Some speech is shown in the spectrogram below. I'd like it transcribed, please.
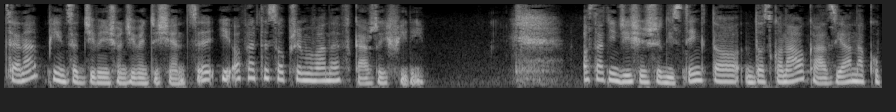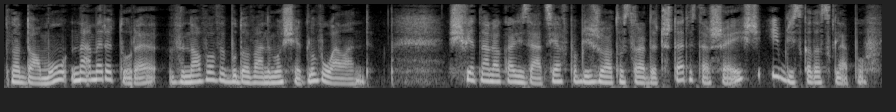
Cena 599 tysięcy i oferty są przyjmowane w każdej chwili. Ostatni dzisiejszy listing to doskonała okazja na kupno domu na emeryturę w nowo wybudowanym osiedlu w Welland. Świetna lokalizacja w pobliżu autostrady 406 i blisko do sklepów.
